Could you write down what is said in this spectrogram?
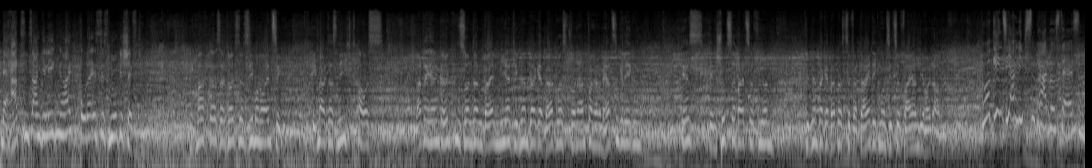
eine Herzensangelegenheit oder ist es nur Geschäft? Ich mache das seit 1997. Ich mache das nicht aus materiellen Gründen, sondern weil mir die Nürnberger Bratwurst von Anfang an am Herzen gelegen ist, den Schutz dabei zu führen, die Nürnberger Bratwurst zu verteidigen und sie zu feiern wie heute Abend. Wo gehen Sie am liebsten Bratwürste essen?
